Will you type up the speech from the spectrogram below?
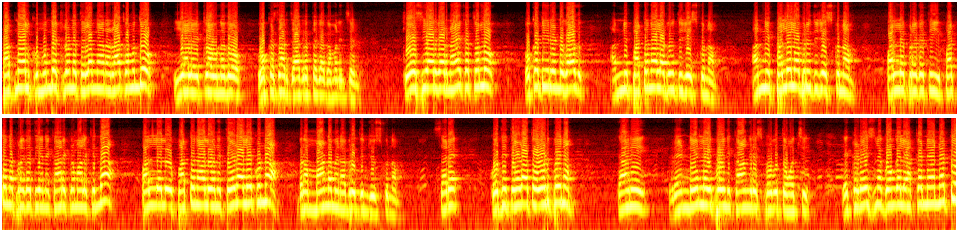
పద్నాలుగు ముందు ఎట్లుండే తెలంగాణ రాకముందు ఇవాళ ఎట్లా ఉన్నదో ఒక్కసారి జాగ్రత్తగా గమనించండి. కేసీఆర్ గారి నాయకత్వంలో ఒకటి రెండు కాదు అన్ని పట్టణాలు అభివృద్ధి చేసుకున్నాం. అన్ని పల్లెలు అభివృద్ధి చేసుకున్నాం. పల్లె ప్రగతి పట్టణ ప్రగతి అనే కార్యక్రమాల కింద పల్లెలు పట్టణాలు అనే తేడా లేకుండా బ్రహ్మాండమైన అభివృద్ధిని చూసుకున్నాం. సరే కొద్ది తేడాతో ఓడిపోయినాం. కానీ రెండేళ్ళు అయిపోయింది కాంగ్రెస్ ప్రభుత్వం వచ్చి. ఎక్కడేసిన గొంగలి అక్కడనే అన్నట్టు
